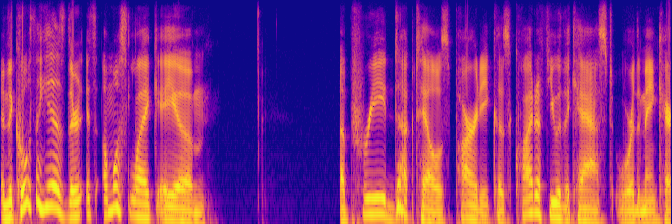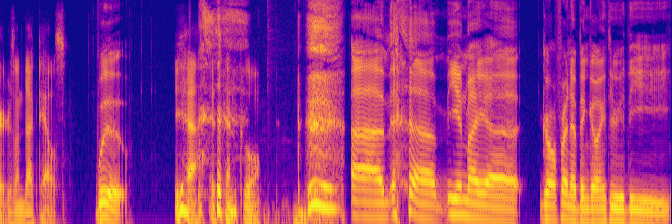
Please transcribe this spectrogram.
And the cool thing is, there it's almost like a um, a pre DuckTales party because quite a few of the cast were the main characters on DuckTales. Woo. Yeah, it's kind of cool. um, uh, me and my uh, girlfriend have been going through the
